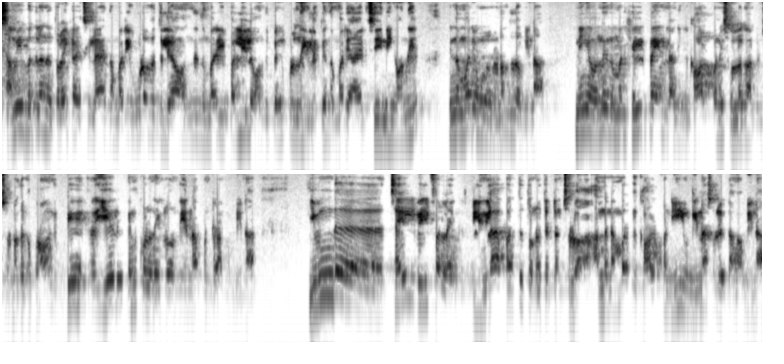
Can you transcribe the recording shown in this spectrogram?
சமீபத்துல இந்த தொலைக்காட்சியில இந்த மாதிரி ஊடகத்திலயும் வந்து இந்த மாதிரி பள்ளியில வந்து பெண் குழந்தைகளுக்கு இந்த மாதிரி ஆயிடுச்சு நீங்க வந்து இந்த மாதிரி உங்களுக்கு நடந்தது அப்படின்னா நீங்க வந்து இந்த மாதிரி ஹெல்ப் லைன்ல நீங்க கால் பண்ணி சொல்லுங்க அப்படின்னு சொன்னதுக்கு அப்புறம் ஏழு பெண் குழந்தைகளும் வந்து என்ன பண்றாங்க அப்படின்னா இந்த சைல்டு வெல்ஃபேர் லைன் இருக்கு இல்லைங்களா? பத்து தொண்ணூத்தெட்டுன்னு சொல்லுவாங்க. அந்த நம்பருக்கு கால் பண்ணி இவங்க என்ன சொல்லியிருக்காங்க அப்படின்னா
